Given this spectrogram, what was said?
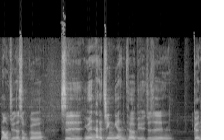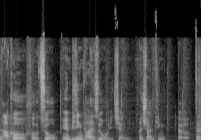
那我觉得那首歌是因为那个经验很特别，就是跟阿寇合作，因为毕竟他也是我以前很喜欢听的对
